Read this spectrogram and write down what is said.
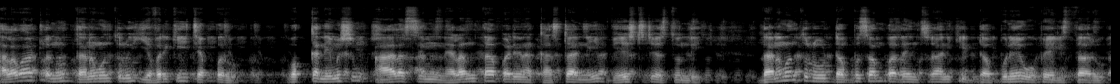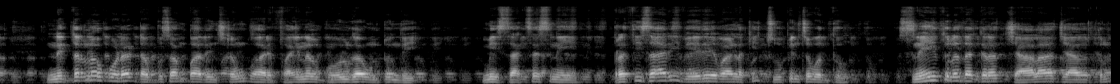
అలవాట్లను ధనవంతులు ఎవరికీ చెప్పరు. ఒక్క నిమిషం ఆలస్యం నెలంతా పడిన కష్టాన్ని వేస్ట్ చేస్తుంది. ధనవంతులు డబ్బు సంపాదించడానికి డబ్బునే ఉపయోగిస్తారు. నిద్రలో కూడా డబ్బు సంపాదించడం వారి ఫైనల్ గోల్గా ఉంటుంది. మీ సక్సెస్ని ప్రతిసారి వేరే వాళ్ళకి చూపించవద్దు. స్నేహితుల దగ్గర చాలా జాగ్రత్తలు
